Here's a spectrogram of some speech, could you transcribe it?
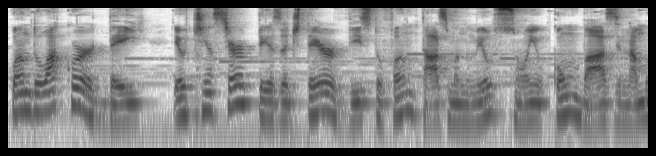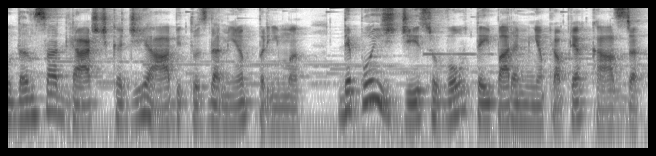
Quando acordei, eu tinha certeza de ter visto o fantasma no meu sonho com base na mudança drástica de hábitos da minha prima. Depois disso, voltei para minha própria casa.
